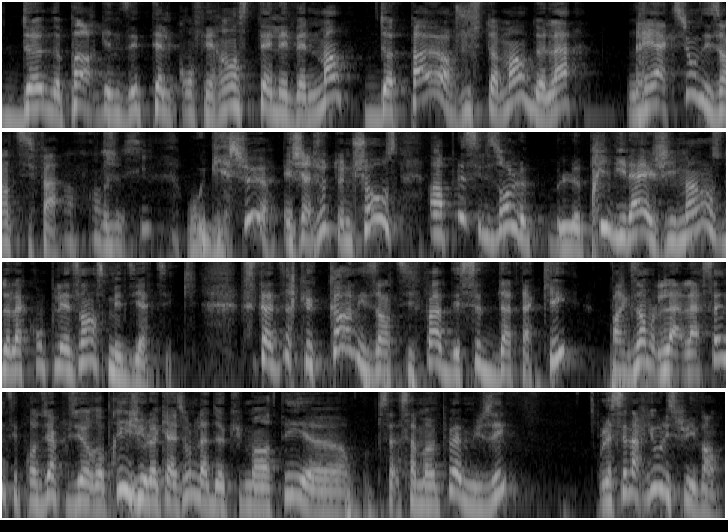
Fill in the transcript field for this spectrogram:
de ne pas organiser telle conférence, tel événement, de peur justement de la réaction des antifas. En France aussi? Oui, bien sûr. Et j'ajoute une chose. En plus, ils ont le, le privilège immense de la complaisance médiatique. C'est-à-dire que quand les antifas décident d'attaquer, par exemple, la, scène s'est produite à plusieurs reprises. J'ai eu l'occasion de la documenter. Euh, ça m'a un peu amusé. Le scénario est le suivant.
